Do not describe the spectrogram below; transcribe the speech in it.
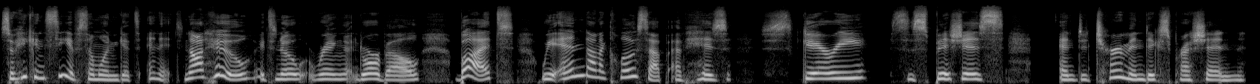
so he can see if someone gets in it. Not who, it's no ring doorbell, but we end on a close up of his scary, suspicious, and determined expression.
